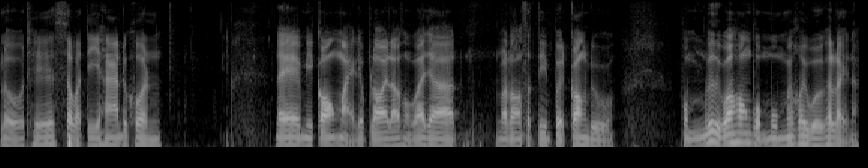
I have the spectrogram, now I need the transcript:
โหลเทสสวัสดีฮะทุกคน ได้มีกล้องใหม่เรียบร้อยแล้ว ผมว่าจะมาลองสตรีมเปิดกล้องดู ผมรู้สึกว่าห้องผมมุมไม่ค่อยเวิร์กเท่าไหร่นะ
